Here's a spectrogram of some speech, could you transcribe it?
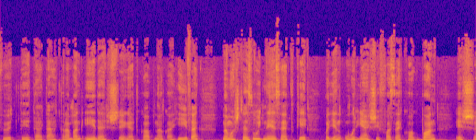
főtételt, általában édességet kapnak a hívek. Na most ez úgy nézett ki, hogy én óriási fazekakban, és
